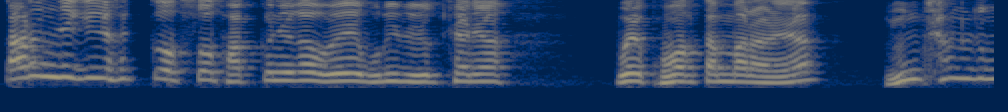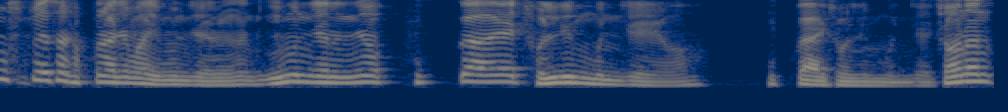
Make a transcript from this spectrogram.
다른 얘기 할 거 없어. 박근혜가 왜 우리를 이렇게 하냐? 왜 고맙단 말 하냐? 윤창중 수준에서 접근하지 마, 이 문제는. 이 문제는요, 국가의 존립 문제예요. 국가의 존립 문제. 저는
